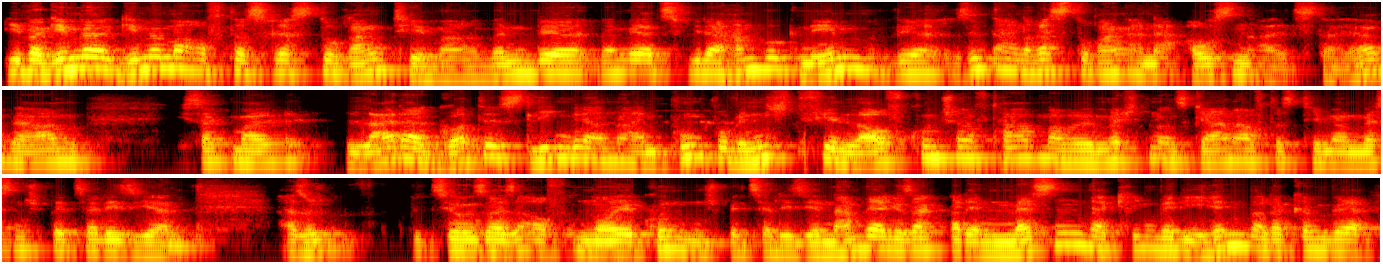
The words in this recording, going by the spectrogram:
Iva, gehen wir, gehen wir mal auf das Restaurantthema. Wenn wir, wenn wir jetzt wieder Hamburg nehmen, wir sind ein Restaurant an der Außenalster. Ja? Wir haben, ich sag mal, leider Gottes liegen wir an einem Punkt, wo wir nicht viel Laufkundschaft haben, aber wir möchten uns gerne auf das Thema Messen spezialisieren. Also beziehungsweise auf neue Kunden spezialisieren. Da haben wir ja gesagt, bei den Messen, da kriegen wir die hin, weil da können wir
